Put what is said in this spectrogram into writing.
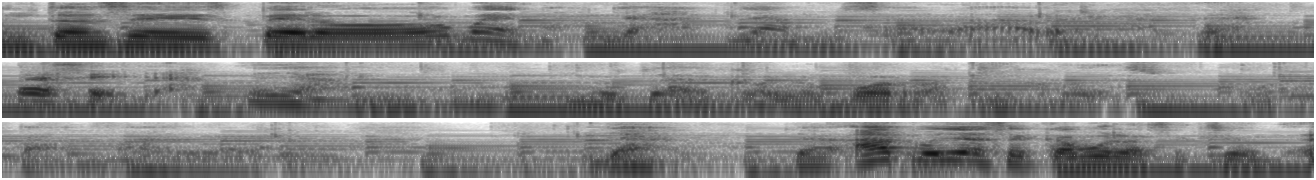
Entonces, pero bueno, ya, ya vamos a la verga. Ya, Pues sí, ya. ya, yo ya lo borro aquí, hijo de su puta madre. Ya, ya. Ah, pues ya se acabó la sección.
